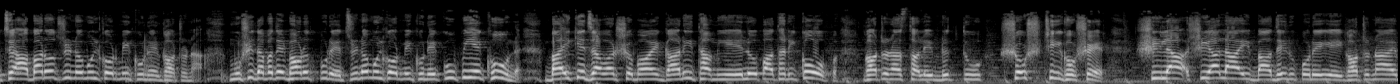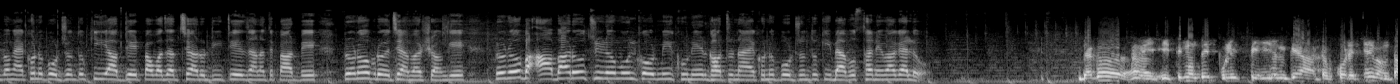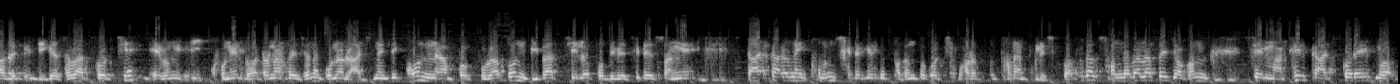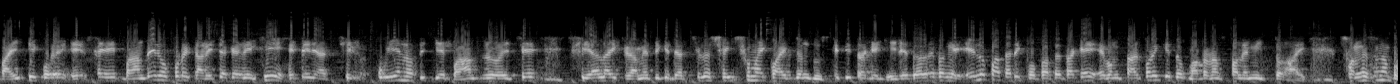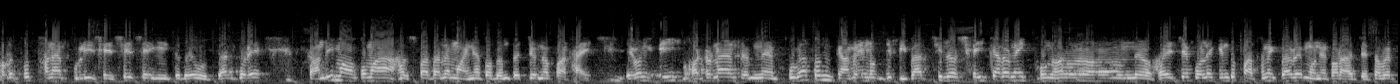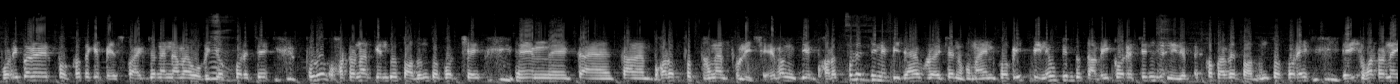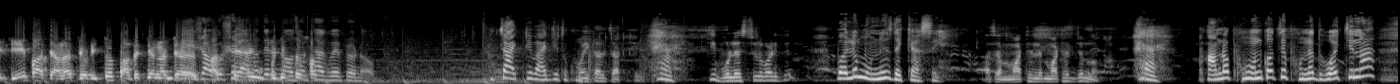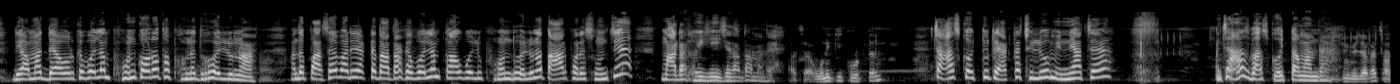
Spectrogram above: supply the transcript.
হচ্ছে আবারও তৃণমূল কর্মী খুনের ঘটনা। মুর্শিদাবাদের ভরতপুরে তৃণমূল কর্মী খুনে কুপিয়ে খুন। বাইকে যাওয়ার সময় গাড়ি থামিয়ে এলো পাথারি কোপ। ঘটনাস্থলে মৃত্যু ষষ্ঠী ঘোষের। শিলা, শিয়ালাই বাঁধের উপরে এই ঘটনা এবং এখনও পর্যন্ত কি আপডেট পাওয়া যাচ্ছে আরও ডিটেল জানাতে পারবে প্রণব রয়েছে আমার সঙ্গে। প্রণব, আবারও তৃণমূল কর্মী খুনের ঘটনা, এখনও পর্যন্ত কি ব্যবস্থা নেওয়া গেল? দেখো ইতিমধ্যে পুলিশ তিনজনকে আটক করেছে এবং তাদেরকে জিজ্ঞাসাবাদ করছে এবং এই খুনের ঘটনার পেছনে কোনো রাজনৈতিক খুন না, পুরাতন বিবাদ ছিল প্রতিবেশীদের সঙ্গে। তার কারণে খুন সেটা কিন্তু তদন্ত করছে ভরতপুর থানার পুলিশ। গতকাল সন্ধ্যাবেলাতে যখন সে মাঠের কাজ করে বাইকে করে এসে বাঁধের ওপরে গাড়িটাকে রেখে হেঁটে যাচ্ছিল কুয়ে নদীর যে বাঁধ রয়েছে শিয়ালাই গ্রামের দিকে যাচ্ছিল, সেই সময় কয়েকজন দুষ্কৃতী তাকে ঘিরে ধরে এবং এলো পাতারি কোপাতে থাকে এবং তারপরে কিন্তু ঘটনাস্থলে মৃত্যু হয়। সঙ্গে সঙ্গে ভরতপুর থানার পুলিশ এসে সেই মৃতদেহ উদ্ধার করে কান্দি মহকুমা হাসপাতালে ময়না তদন্তের জন্য পাঠায়। এবং এই ঘটনার পুরাতন গ্রামের মধ্যে বিবাদ ছিল সেই কারণেই খুন হয়েছে বলে কিন্তু প্রাথমিকভাবে মনে করা হচ্ছে। তবে পরিবারের পক্ষ থেকে বেশ কয়েকজনের নামে অভিযোগ করেছে। পুরো ঘটনার কিন্তু তদন্ত করছে ভরতপুর থানার পুলিশ। এবং যে ভরতপুরের যিনি বিধায়ক রয়েছেন হুমায়ুন কবির তিনিও কিন্তু দাবি করেছেন যে নিরপেক্ষভাবে তদন্ত করে এই ঘটনায় যে বা যারা জড়িত তাদের জন্য নজর থাকবে প্রণব। চারটে বাজে তখন। বৈকাল চারটে। হ্যাঁ। কি বলে এসেছিল বাড়িতে? বলল মুনিশ দেখে আসে। আচ্ছা মাঠে মাঠের জন্য? হ্যাঁ আমরা ফোন করছি ফোনে ধরছি না। দিয়ে আমার দেওরকে বললাম ফোন করো তো ফোনে ধরল না। আমাদের পাশের বাড়ির একটা দাদাকে বললাম তাও বলি ফোন ধরল না। তারপরে শুনছে মার্ডার হয়ে গিয়েছে দাদা আমাদের। আচ্ছা উনি কি করতেন? চাষ করতো একটা ছিল মিনি আছে। চাষবাস করতাম আমরা। জমি জায়গা চাষ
